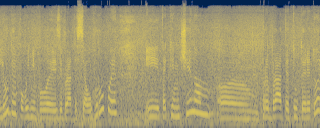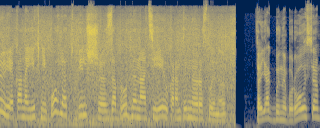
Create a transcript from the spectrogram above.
люди повинні були зібратися у групи і таким чином прибрати ту територію, яка, на їхній погляд, більш забруднена цією карантинною рослиною. Та як би не боролися,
